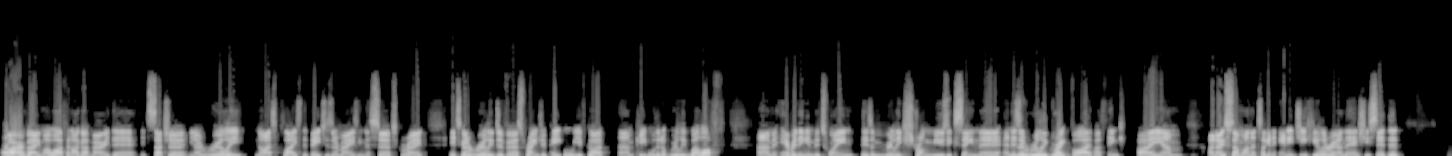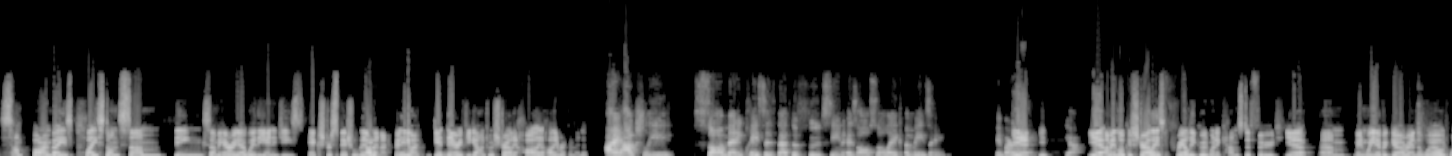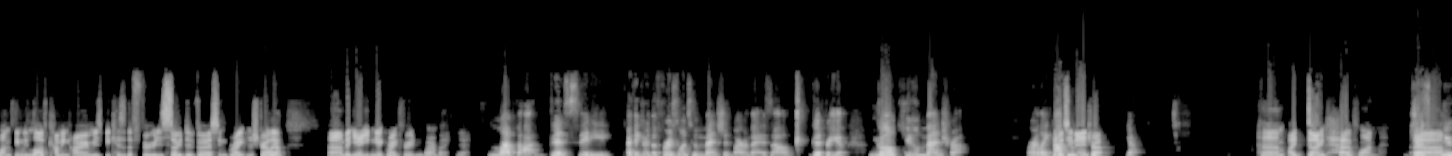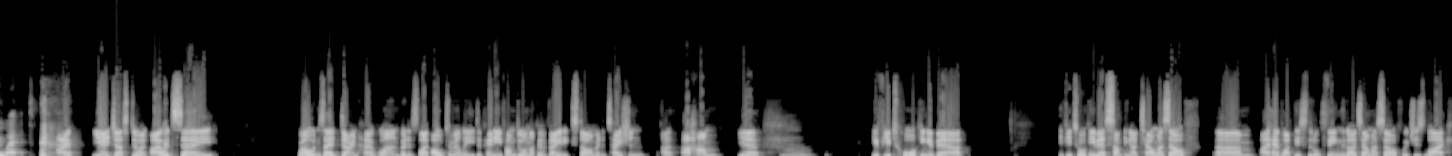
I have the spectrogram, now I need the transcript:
Byron Bay. My wife and I got married there. It's such a you know really nice place. The beaches are amazing. The surf's great. It's got a really diverse range of people. You've got um, people that are really well off um, everything in between. There's a really strong music scene there, and there's a really great vibe. I think I um, I know someone that's like an energy healer around there, and she said that some Byron Bay is placed on something, some area where the energy's extra special there. I don't know, but anyway, get there if you go into Australia. Highly, highly recommend it. I actually saw many places that the food scene is also like amazing in Byron. Yeah, you, yeah. Yeah. I mean, look, Australia's fairly good when it comes to food. Yeah. Um, when we ever go around the world, one thing we love coming home is because the food is so diverse and great in Australia. Um, but yeah, you can get great food in Byron Bay. Yeah. Love that. Good city. I think you're the first one to mention Byron Bay, so good for you. Go to mantra. Or like go to mantra. Yeah. Um, I don't have one. Just um, do it. I yeah, just do it. I would say, well, I wouldn't say I don't have one, but it's like ultimately, depending if I'm doing like a Vedic style meditation, a, a hum, yeah. Mm. If you're talking about, if you're talking about something I tell myself, um, I have like this little thing that I tell myself, which is like,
